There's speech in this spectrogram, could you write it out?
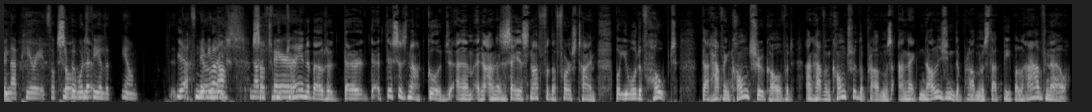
during that period, so So people would le- feel that you know Yeah, that's maybe right. not not so to fair. be plain about it, there, this is not good. Um, and, and as I say, it's not for the first time. But you would have hoped that having come through COVID and having come through the problems and acknowledging the problems that people have now.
